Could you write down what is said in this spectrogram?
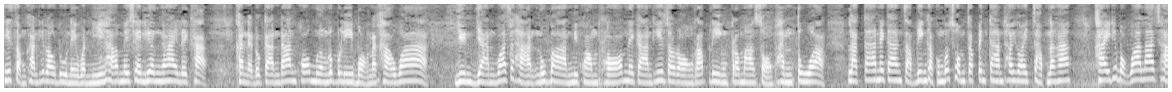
ที่สำคัญที่เราดูในวันนี้ค่ะไม่ใช่เรื่องง่ายเลยค่ะขณะเดียวกันด้านพ่อเมืองลบบุรีบอกนะคะว่า ยืนยันว่าสถานอนุบาลมีความพร้อมในการที่จะรองรับลิงประมาณ 2,000 ตัว หลักการในการจับลิงค่ะคุณผู้ชมจะเป็นการทยอยจับนะคะ ใครที่บอกว่าล่าช้า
